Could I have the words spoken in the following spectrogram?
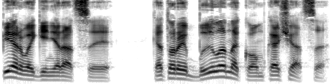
первой генерации, которой было на ком качаться.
